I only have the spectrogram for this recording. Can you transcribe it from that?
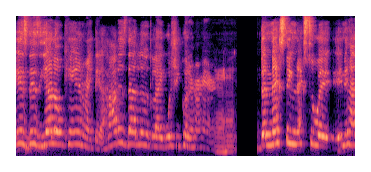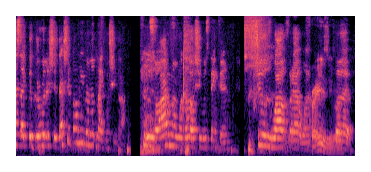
is this yellow can right there. How does that look like what she put in her hair? Mhm. The next thing next to it, and it has like the gorilla shit. That shit don't even look like what she got. Mhm. So I don't know what the hell she was thinking. She was wild for that one. Crazy, bro. But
